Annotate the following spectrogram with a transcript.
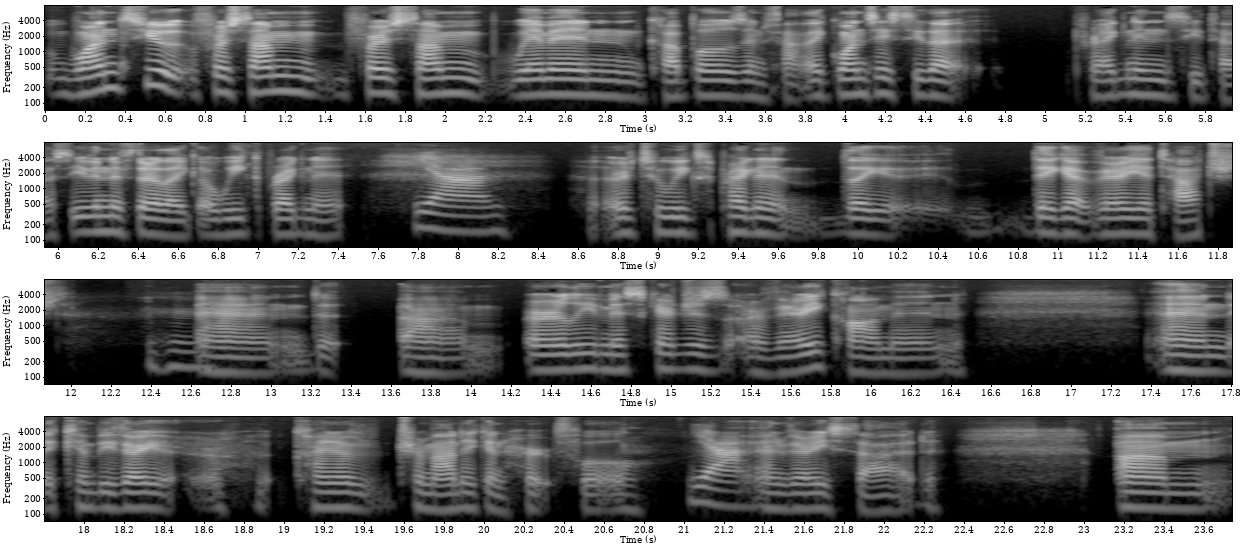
once you for some for some women couples and fa- like once they see that pregnancy test even if they're like a week pregnant Yeah. or two weeks pregnant they they get very attached hmm and um, early miscarriages are very common and it can be very uh, kind of traumatic and hurtful Yeah. and very sad um,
